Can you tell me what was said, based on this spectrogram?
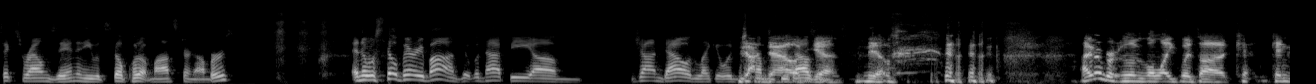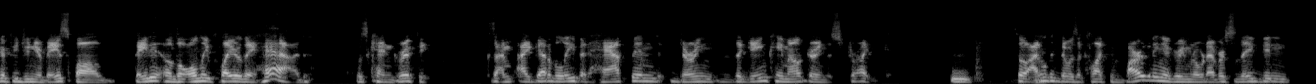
six rounds in and he would still put up monster numbers. and it was still Barry Bonds. It would not be um, John Dowd like it would be John Dowd. Yeah. Yeah. I remember like with uh, Ken Griffey Jr. baseball, they didn't, the only player they had was Ken Griffey. Because I'm I gotta believe it happened during the game came out during the strike. Mm. So I don't think there was a collective bargaining agreement or whatever. So they didn't.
